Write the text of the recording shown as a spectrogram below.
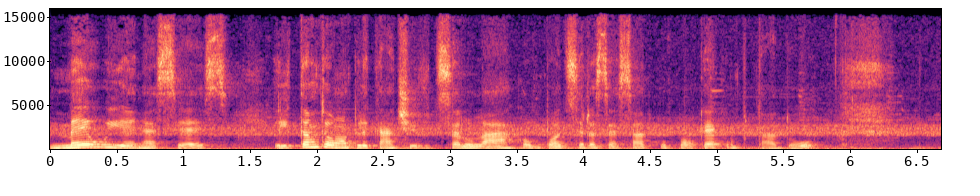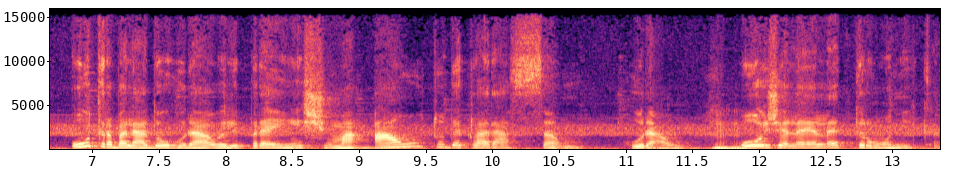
Meu INSS. Ele tanto é um aplicativo de celular como pode ser acessado por qualquer computador. O trabalhador rural ele preenche uma autodeclaração rural. Uhum. Hoje ela é eletrônica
